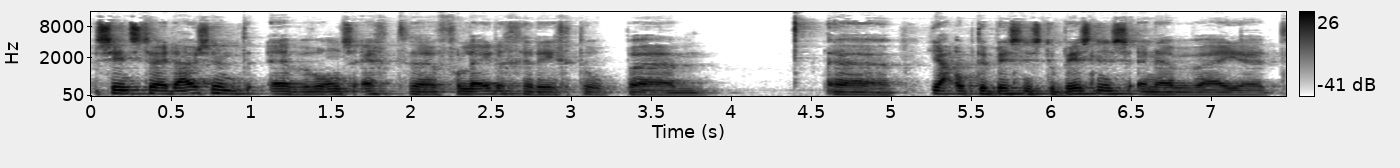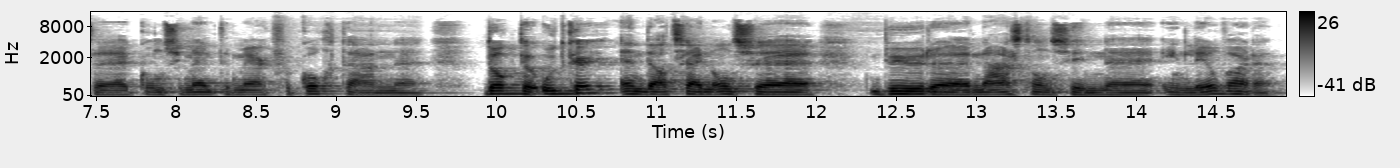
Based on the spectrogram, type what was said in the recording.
sinds 2000 hebben we ons echt volledig gericht op, ehm, ja, op de business to business. En hebben wij het consumentenmerk verkocht aan Dr. Oetker. En dat zijn onze buren naast ons in, in Leeuwarden.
